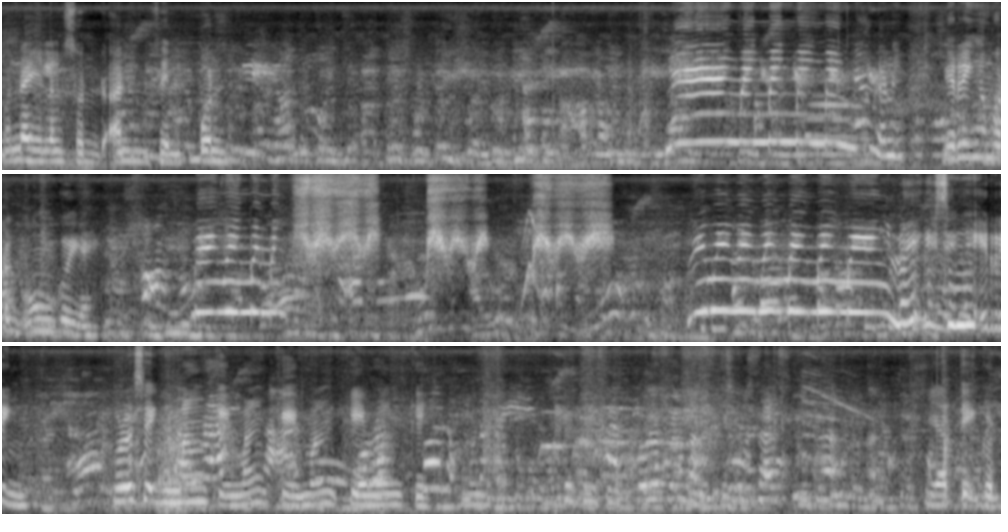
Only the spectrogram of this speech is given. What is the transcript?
Muna ilang sudan cellphone. Ming ming ming ming ming gani. Iring nga murag unggoy eh. Ming ming ming. Ming kasi nga iring. Mura sa monkey, monkey, monkey, monkey. Yati good.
